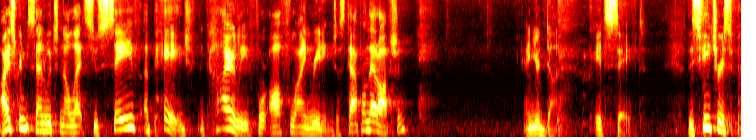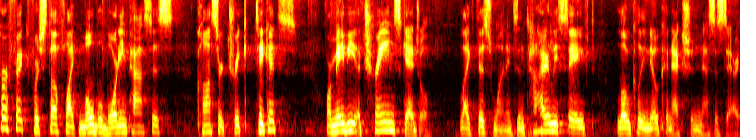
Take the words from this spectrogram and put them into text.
Ice Cream Sandwich now lets you save a page entirely for offline reading. Just tap on that option, and you're done. It's saved. This feature is perfect for stuff like mobile boarding passes, concert tickets, or maybe a train schedule like this one. It's entirely saved locally, no connection necessary.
